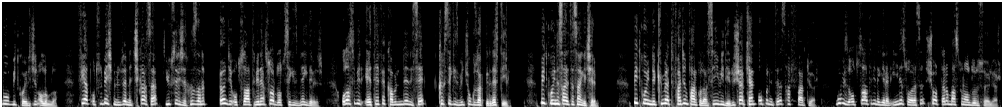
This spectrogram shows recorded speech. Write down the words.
bu Bitcoin için olumlu. Fiyat 35.000 üzerine çıkarsa yükselişler hızlanıp önce 36.000'e sonra da 38.000'e gidebilir. Olası bir ETF kabulünden ise 48.000 çok uzak bir hedef değil. Bitcoin'in haritasına geçelim. Bitcoin'de kümülatif hacim farkı olan CVD düşerken open interest hafif artıyor. Bu bize 36.000'e gelen iğne sonrası shortların baskın olduğunu söylüyor.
